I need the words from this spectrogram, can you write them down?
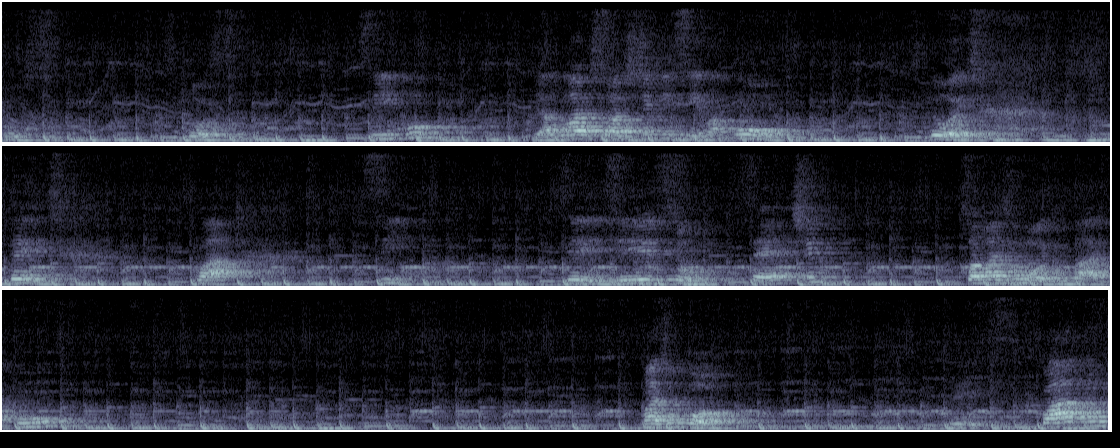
Força. Força. Cinco. E agora só estica em cima. Um, dois, três, quatro, cinco, seis, isso, sete. Só mais um oito, vai. Um. Mais um pouco. Três, quatro.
